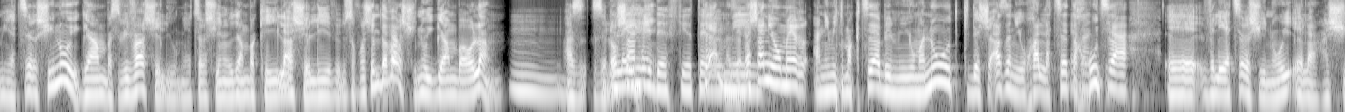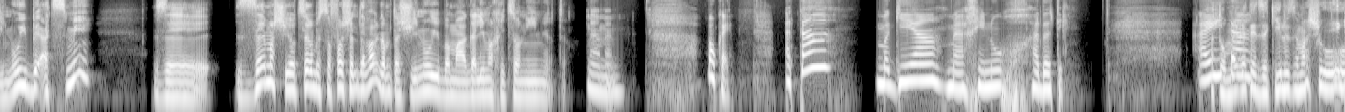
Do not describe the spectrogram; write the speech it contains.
מייצר שינוי גם בסביבה שלי, הוא מייצר שינוי גם בקהילה שלי, ובסופו של דבר שינוי גם בעולם. Mm. אז זה לא שאני... הדף יותר כן, מ... זה לא שאני אומר, אני מתמקצע במיומנות, כדי שאז אני אוכל לצאת החוצה אה, ולייצר שינוי, אלא השינוי בעצמי, זה, זה מה שיוצר בסופו של דבר גם את השינוי במעגלים החיצוניים יותר. מהמם. אוקיי, אתה מגיע מהחינוך הדתי. היית... את אומרת את זה כאילו זה משהו...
